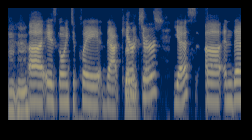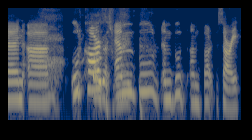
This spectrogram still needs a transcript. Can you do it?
Mhm. uh, is going to play that That character. sense. Yes, uh, and then uh, Oh, Udkarth that's right. Mbud Mbud um but sorry.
